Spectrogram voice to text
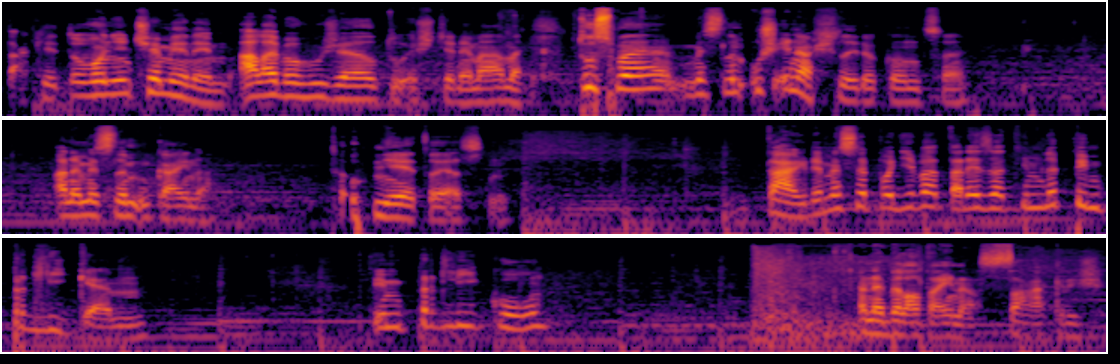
tak je to o něčem jiným, ale bohužel tu ještě nemáme. Tu jsme, myslím, už i našli dokonce. A nemyslím u Kaina. To u mě je to jasný. Tak, jdeme se podívat tady za tímhle pimprdlíkem. Pimprdlíku. A nebyla tajná, sákryš.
